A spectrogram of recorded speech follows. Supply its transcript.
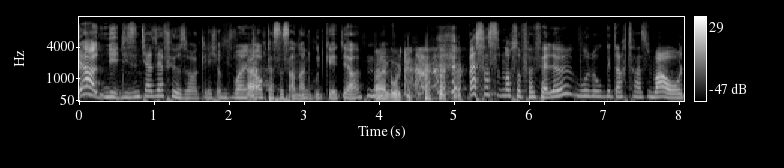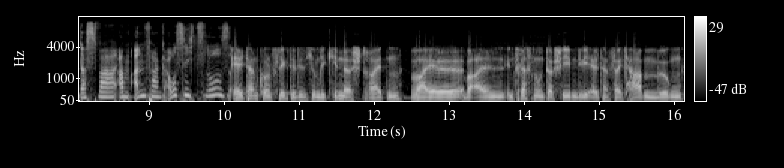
Ja, nee, die sind ja sehr fürsorglich und wollen Ja? auch, dass es anderen gut geht, ja. Na gut. Was hast du noch so für Fälle, wo du gedacht hast, wow, das war am Anfang aussichtslos? Elternkonflikte, die sich um die Kinder streiten, weil bei allen Interessenunterschieden, die die Eltern vielleicht haben mögen,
